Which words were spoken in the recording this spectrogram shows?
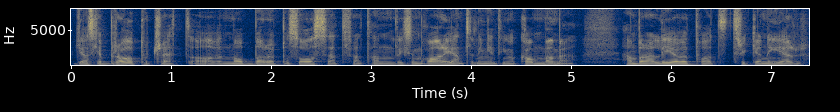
ganska bra porträtt av en mobbare på så sätt. För att han liksom har egentligen ingenting att komma med. Han bara lever på att trycka ner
